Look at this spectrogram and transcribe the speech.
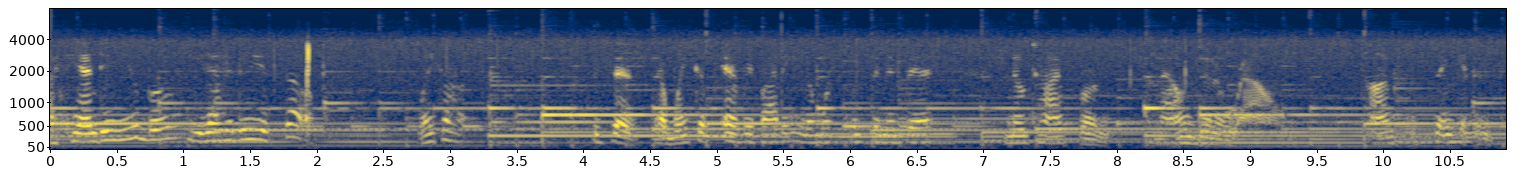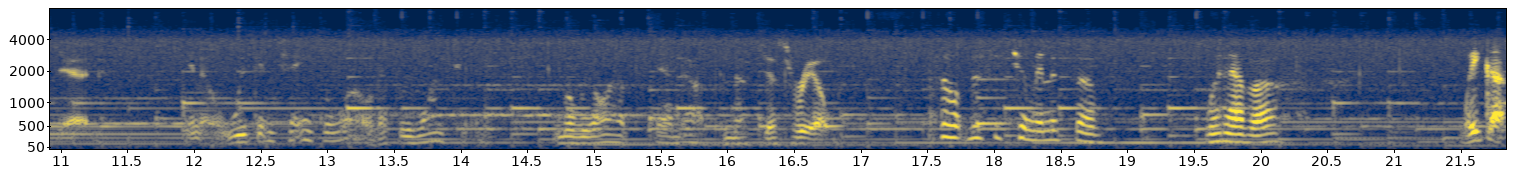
I can't do you, boo. You gotta do yourself. Wake up. It says, I wake up everybody, no more sleeping in bed, no time for lounging around. Time sink it instead. You know, we can change the world if we want to, but we all have to stand up, and that's just real. So this is two minutes of whatever. Wake up.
